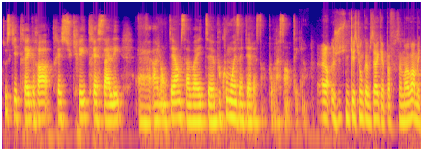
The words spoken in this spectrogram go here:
tout ce qui est très gras, très sucré, très salé, euh, à long terme, ça va être beaucoup moins intéressant pour la santé. Alors, juste une question comme ça qui n'a pas forcément à voir, mais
